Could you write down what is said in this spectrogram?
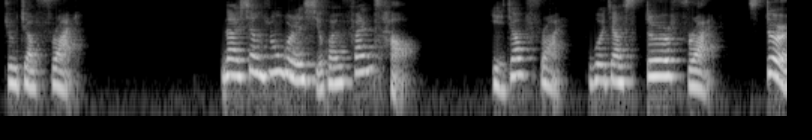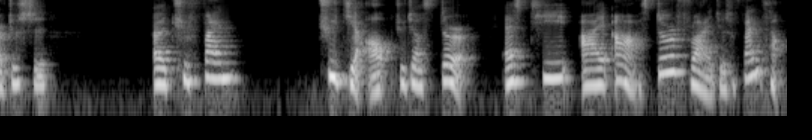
就叫 fry。那像中国人喜欢翻炒，也叫 fry，不过叫 stir fry。stir 就是呃去翻。去搅就叫 stir，s t i r，stir fry 就是翻炒，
